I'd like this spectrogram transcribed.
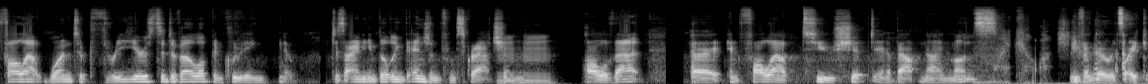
Fallout One took three years to develop, including you know designing and building the engine from scratch and Mhm. all of that. Uh, and Fallout Two shipped in about nine months, Oh my gosh. even though it's like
